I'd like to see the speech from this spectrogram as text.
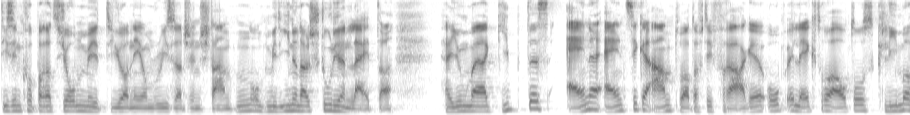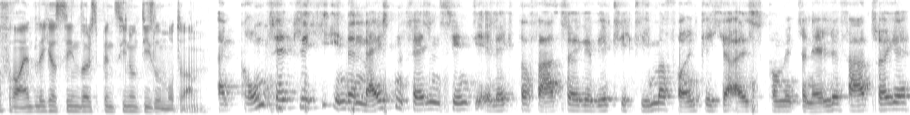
die ist in Kooperation mit Joanneum Research entstanden und mit Ihnen als Studienleiter. Herr Jungmeier, gibt es eine einzige Antwort auf die Frage, ob Elektroautos klimafreundlicher sind als Benzin- und Dieselmotoren? Äh, grundsätzlich in den meisten Fällen sind die Elektrofahrzeuge wirklich klimafreundlicher als konventionelle Fahrzeuge.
